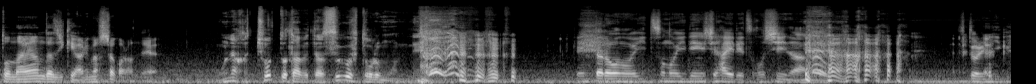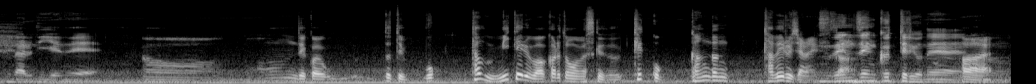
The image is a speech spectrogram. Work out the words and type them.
と悩んだ時期ありましたからね。もうなんかちょっと食べたらすぐ太るもんね。ケンタロウのいその遺伝子配列欲しいな。太りにくくなる DNA。あーなんでか、だって僕、多分見てればわかると思いますけど、結構ガンガン食べるじゃないですか。全然食ってるよね。はいうん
